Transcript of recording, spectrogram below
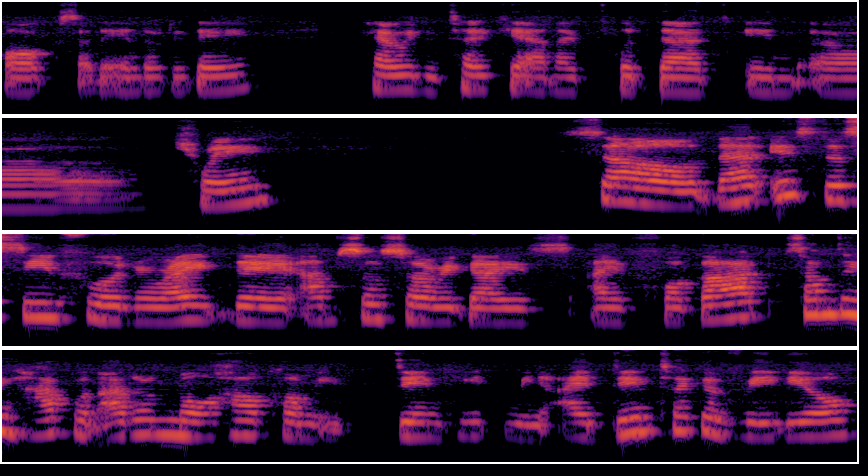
forks at the end of the day. Carry the turkey and I put that in a tray. So that is the seafood right there. I'm so sorry guys. I forgot something happened. I don't know how come it didn't hit me. I didn't take a video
